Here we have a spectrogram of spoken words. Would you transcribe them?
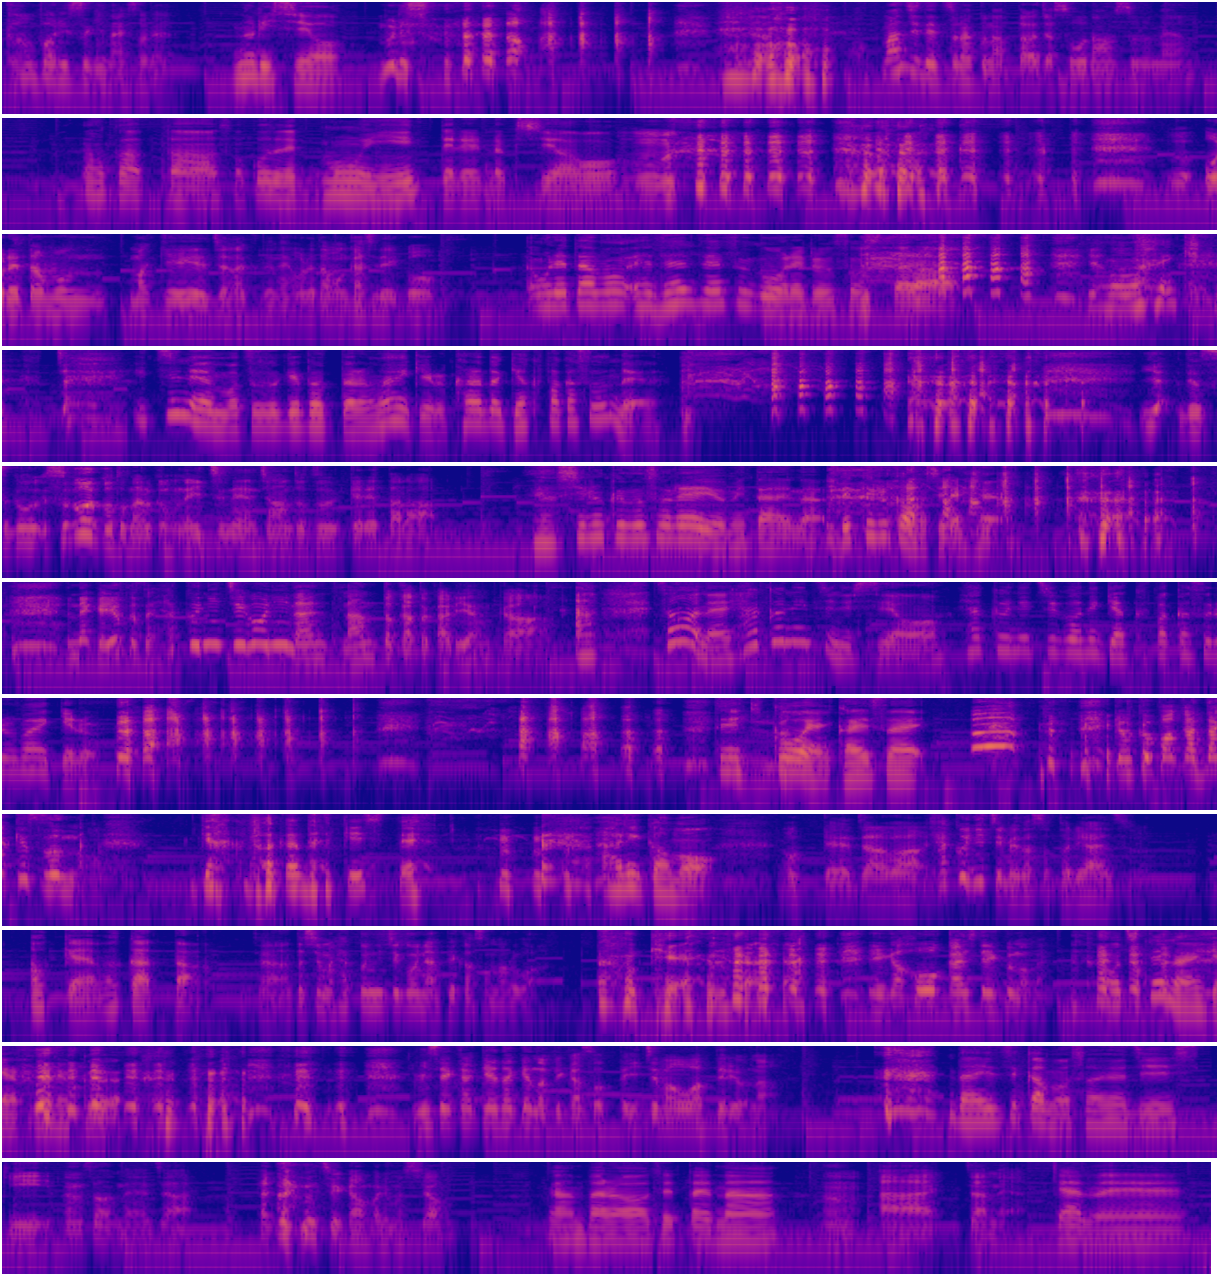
頑張りすぎないそれ。う無理しよ無理す マジで辛くなったらじゃあ相談するねう分かった。そこでもういい？って連絡し合おう。うん。折れたもん負けじゃなくてね折れたもん勝ちでいこ折れたもんえ全然すぐ折れる。そしたら。う いや。もうマイケル。じゃ1年も続けとったらマイケル体逆パカすんで。いやですごいすごいことになるかもね1年ちゃんと続けれたら。いやシルク・ドゥ・ソレイユみたいな。出てるかもしれへん なんかよくさ100日後になんなんとかとかあるやんか。そうね。100日にしよう。100日後に逆パカするマイケル。定期公演開催。曲パカだけすんの？逆パカだけして。ありかも。オッケー。じゃあまあ100日目指すととりあえず。オッケー。分かった。じゃあ私も100日後にはピカソなるわオッケー絵が崩壊していくのね。落ちてない画力 見せかけだけのピカソって一番終わってるよな。大事かもそういう自意識。うんそうね。じゃあ100日頑張りましょう。頑張ろう絶対な。うんはーい。じゃあね。じゃあね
